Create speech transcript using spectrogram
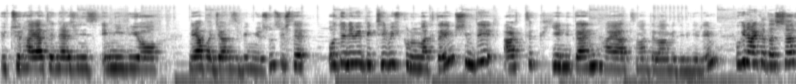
bütün hayat enerjiniz emiliyor. Ne yapacağınızı bilmiyorsunuz. İşte o dönemi bitirmiş bulunmaktayım. Şimdi artık yeniden hayatıma devam edebilirim. Bugün arkadaşlar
